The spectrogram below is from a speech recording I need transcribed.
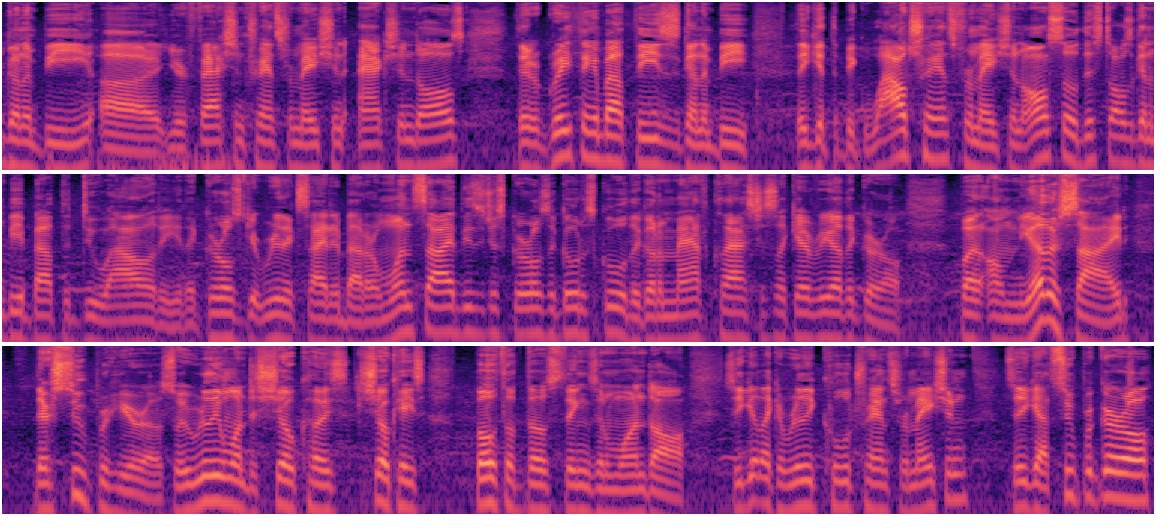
going to be uh, your fashion transformation action dolls. The great thing about these is going to be they get the big wow transformation. Also, this doll is going to be about the duality that girls get really excited about. On one side, these are just girls that go to school, they go to math class just like every other girl. But on the other side, they're superheroes. So we really wanted to showcase showcase both of those things in one doll. So you get like a really cool transformation. So you got Supergirl,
